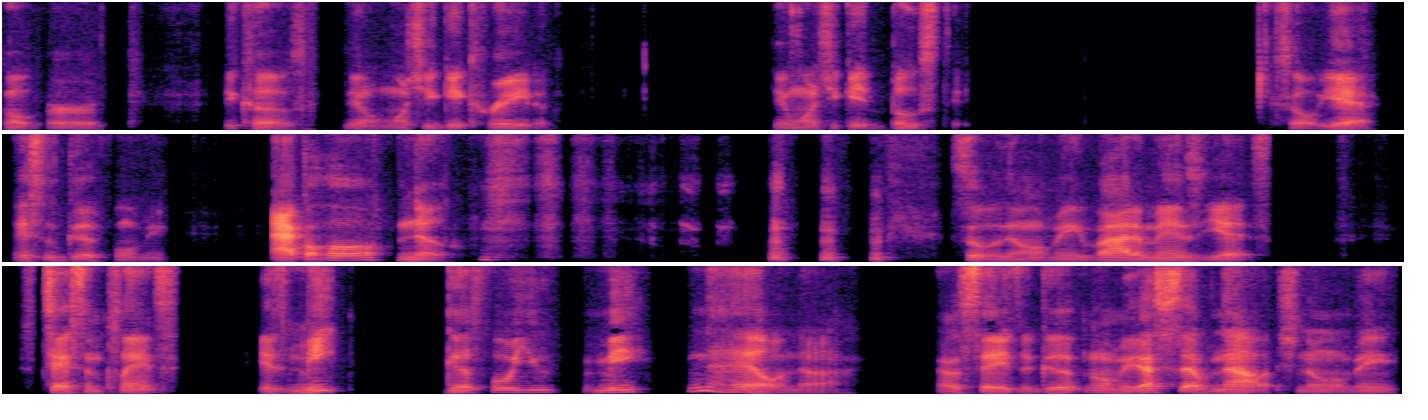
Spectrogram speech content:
smoke herb because you know once you get creative, then once you get boosted. So yeah, this is good for me. Alcohol, no. so you know, what I mean, vitamins, yes testing plants is meat good for you? Me? Hell no. Nah. I would say it's a good. You know I mean? That's self knowledge. You know what I mean?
